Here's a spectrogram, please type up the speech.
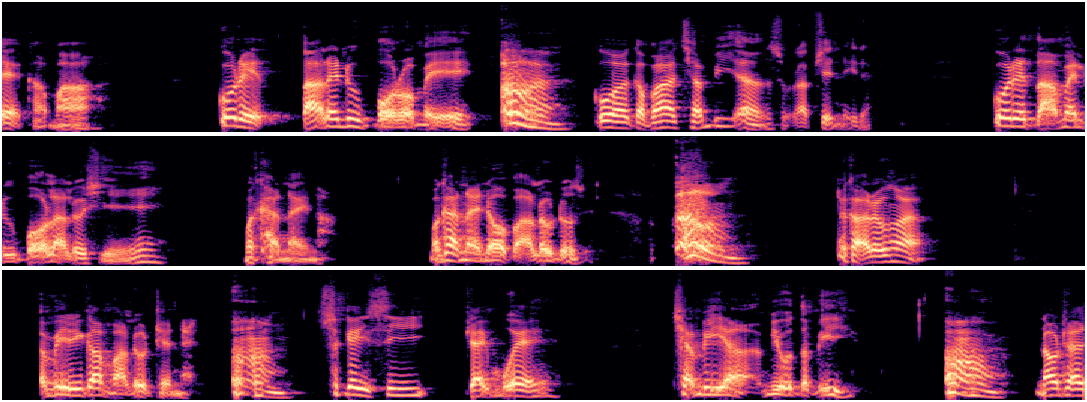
တဲ့အခါမှာကိုယ့်ရဲ့ တာရလူပေါ်တော့မယ်ကိုယ်ကကဘာချန်ပီယံဆိုတာဖြစ်နေတယ်ကိုယ့်ရဲ့တာမဲ့လူပေါ်လာလို့ရှိရင်မခံနိုင်တာမခံနိုင်တော့ဘာလို့တော့တခါတော့ကအမေရိကမှာလို့ထင်တယ်စကိတ်စီပြိုင်ပွဲချန်ပီယံအမျိုးသမီးနောက်ထပ်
